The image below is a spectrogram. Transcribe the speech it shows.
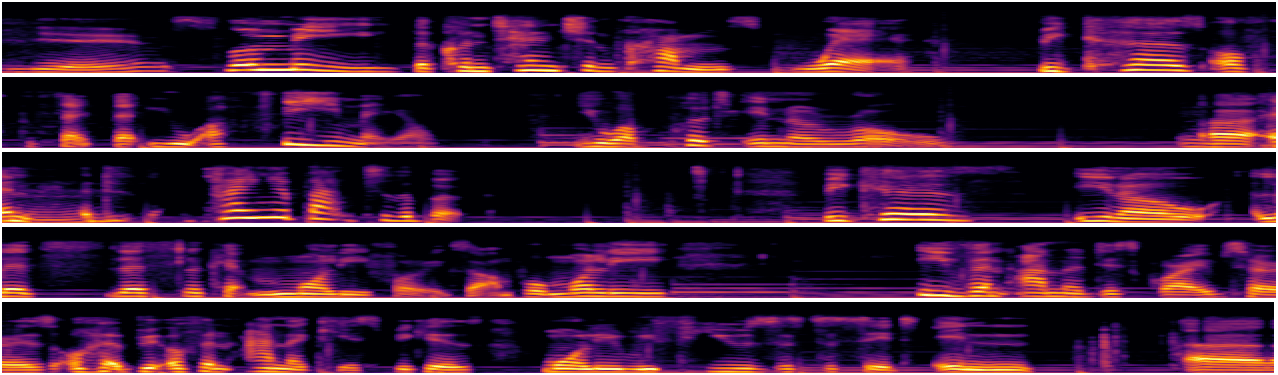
Yes. For me, the contention comes where because of the fact that you are female, you are put in a role. Uh, and Mhm. tying it back to the book, because you know, let's let's look at Molly for example. Molly, even Anna describes her as a bit of an anarchist because Molly refuses to sit in uh,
